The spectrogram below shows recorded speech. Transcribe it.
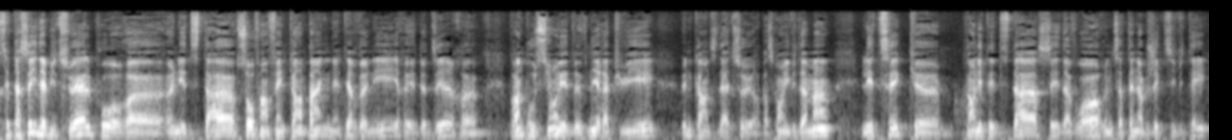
c'est assez inhabituel pour euh, un éditeur, sauf en fin de campagne, d'intervenir et de dire, euh, prendre position et de venir appuyer une candidature. Parce qu'évidemment, l'éthique, quand on est éditeur, c'est d'avoir une certaine objectivité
